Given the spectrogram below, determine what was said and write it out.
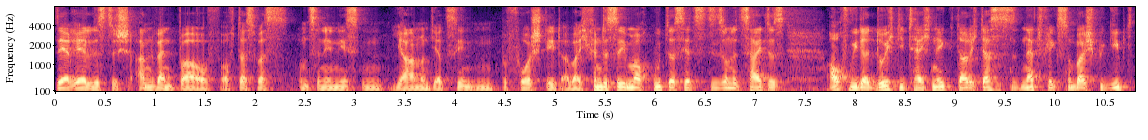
sehr realistisch anwendbar auf, auf das, was uns in den nächsten Jahren und Jahrzehnten bevorsteht. Aber ich finde es eben auch gut, dass jetzt so eine Zeit ist, auch wieder durch die Technik, dadurch, dass es Netflix zum Beispiel gibt,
